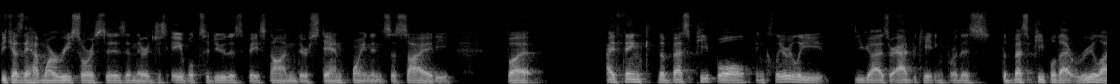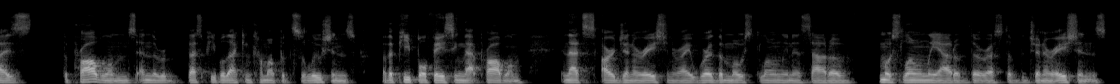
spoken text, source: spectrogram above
because they have more resources and they're just able to do this based on their standpoint in society but i think the best people and clearly you guys are advocating for this the best people that realize the problems and the best people that can come up with solutions are the people facing that problem and that's our generation right we're the most loneliness out of most lonely out of the rest of the generations.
